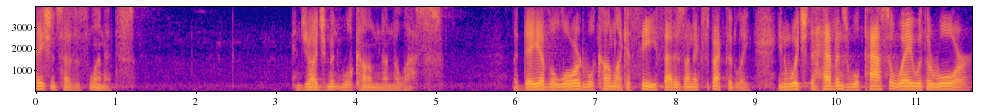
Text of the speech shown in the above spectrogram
patience has its limits and judgment will come nonetheless. The day of the Lord will come like a thief, that is unexpectedly, in which the heavens will pass away with a roar.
